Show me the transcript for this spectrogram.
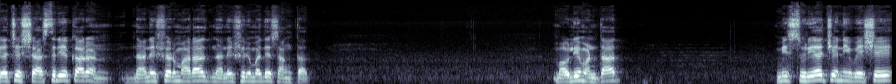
याचे शास्त्रीय कारण ज्ञानेश्वर महाराज ज्ञानेश्वरीमध्ये सांगतात. माऊली म्हणतात मी सूर्याचे निवेशे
